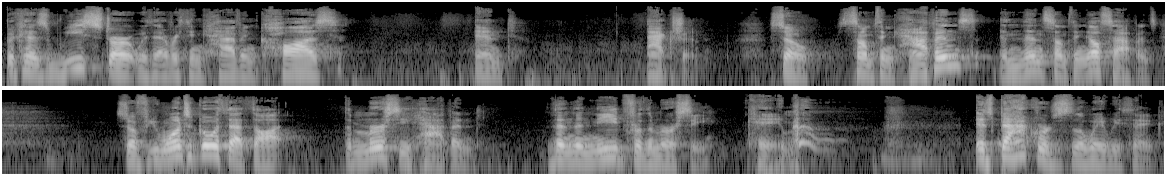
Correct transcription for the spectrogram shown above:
because we start with everything having cause and action. So something happens and then something else happens. So if you want to go with that thought, the mercy happened, then the need for the mercy came. it's backwards the way we think,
